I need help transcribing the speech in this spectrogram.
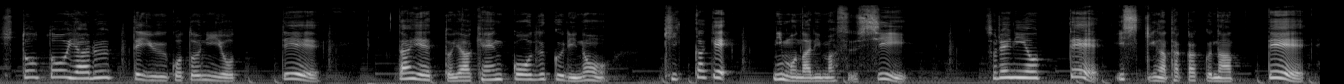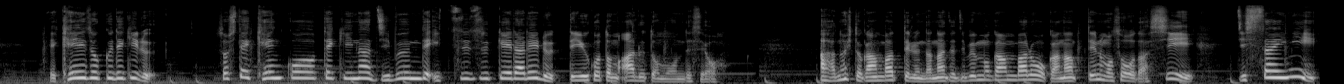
人とやるっていうことによってダイエットや健康づくりのきっかけにもなりますしそれによって意識が高くなって継続できるそして健康的な自分で居続けられるっていうこともあると思うんですよ。あの人頑張ってるんだなじゃあ自分も頑張ろうかなっていうのもそうだし実際に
